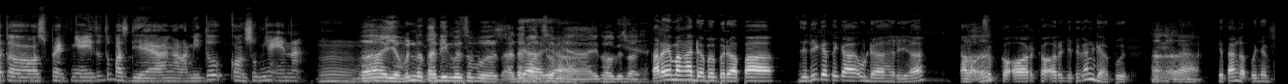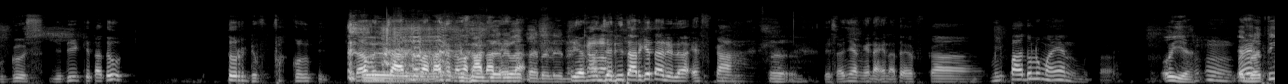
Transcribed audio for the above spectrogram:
atau ospeknya itu tuh pas dia ngalami itu konsumnya enak. hmm. Ah iya bener tadi gue sebut Ada Iya, konsumnya, itu bagus banget. Karena emang ada beberapa jadi ketika udah hari H kalau Heeh. sub koor koor gitu kan gabut. Nah kita nggak punya gugus jadi kita tuh tour the faculty. Kita mencari makanan makanan Mencari enak. yang menjadi target adalah FK Eh, biasanya yang enak-enak tuh FK MIPA tuh lumayan MIPA. Oh iya. Mm, Eh, eh, berarti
